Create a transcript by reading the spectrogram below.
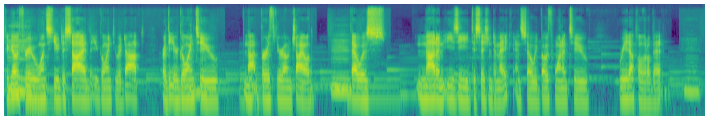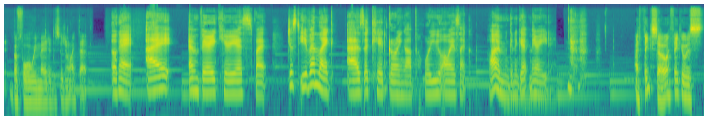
to go mm. through once you decide that you're going to adopt or that you're going to mm-hmm. not birth your own child. Mm. That was not an easy decision to make. And so we both wanted to read up a little bit mm. before we made a decision like that. Okay, I am very curious, but just even like as a kid growing up, were you always like, I'm gonna get married? I think so. I think it was,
